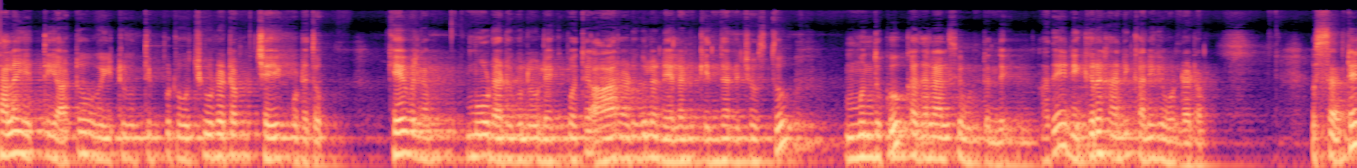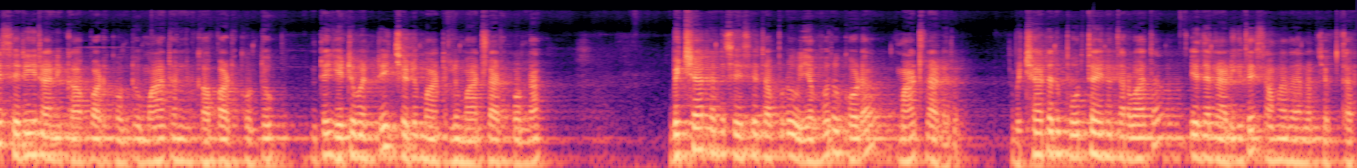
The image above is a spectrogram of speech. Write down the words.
తల ఎత్తి అటు ఇటు తిప్పుతూ చూడటం చేయకూడదు. కేవలం మూడు అడుగులు లేకపోతే ఆరు అడుగుల నేలను కిందని చూస్తూ ముందుకు కదలాల్సి ఉంటుంది. అదే నిగ్రహాన్ని కలిగి ఉండటం. అంటే శరీరాన్ని కాపాడుకుంటూ మాటలను కాపాడుకుంటూ అంటే ఎటువంటి చెడు మాటలు మాట్లాడకుండా భిక్షాటన చేసేటప్పుడు ఎవ్వరూ కూడా మాట్లాడరు. భిక్షాటన పూర్తయిన తర్వాత ఏదైనా అడిగితే సమాధానం చెప్తారు.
